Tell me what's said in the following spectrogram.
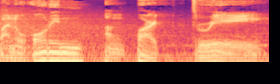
Panoorin ang part 3.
